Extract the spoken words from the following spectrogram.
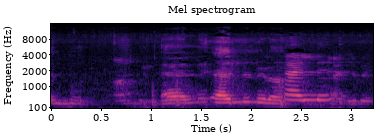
Elma. 50. 50 lira. 50. 55.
